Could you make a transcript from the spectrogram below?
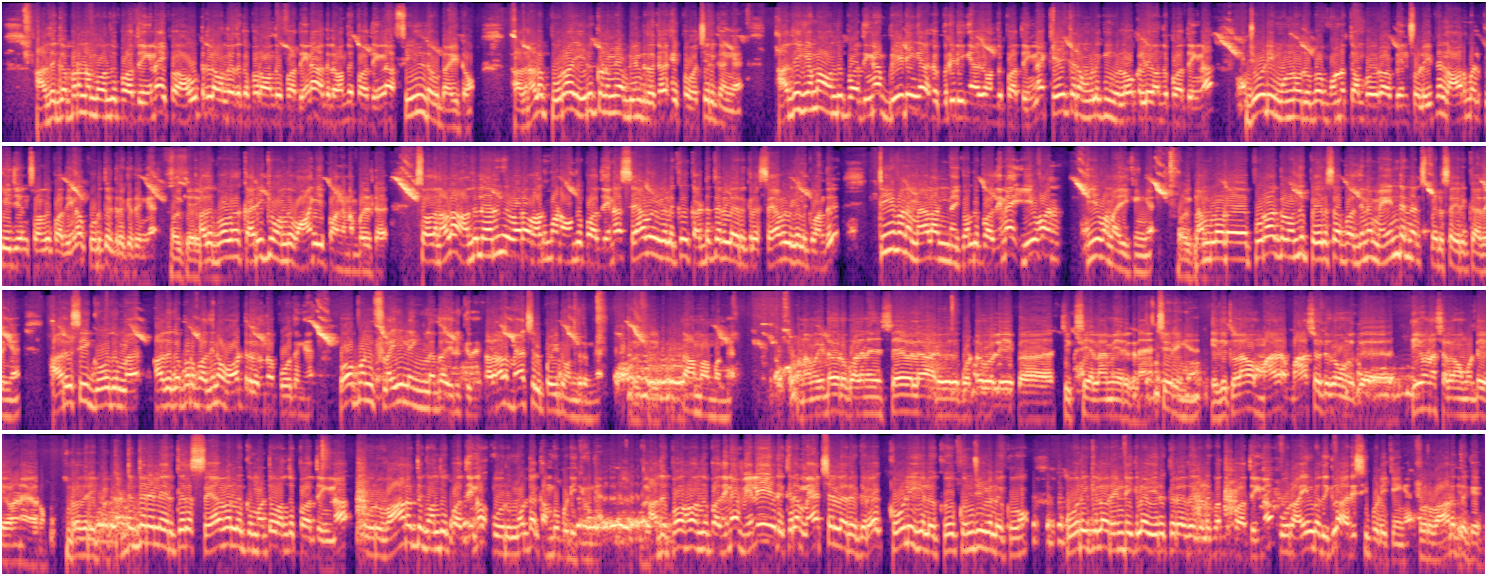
அதுக்கப்புறம் நம்ம வந்து பாத்தீங்கன்னா இப்ப அவுட்டர்ல வந்ததுக்கு அப்புறம் வந்து பாத்தீங்கன்னா அதுல வந்து பாத்தீங்கன்னா ஃபீல்ட் அவுட் ஆயிட்டோம். அதனால புறா இருக்கணுமே அப்படின்றதுக்காக இப்ப வச்சிருக்கேங்க. அதிகமா வந்து பாத்தீங்கன்னா ப்ரீடிங்காக ப்ரீடிங்காக வந்து பாத்தீங்கன்னா கேட்கறவங்களுக்கு இங்க லோக்கல்லே வந்து பாத்தீங்கன்னா ஜோடி முந்நூறு ரூபாய் முன்னூத்தம்பது ரூபாய் அப்படின்னு சொல்லிட்டு நார்மல் பீஜன்ஸ் வந்து பாத்தீங்கன்னா கொடுத்துட்டு இருக்குதுங்க. அது போக கறிக்கு வந்து வாங்கிப்பாங்க நம்மள்ட்ட. சோ அதனால அதுல இருந்து வர வருமானம் வந்து பாத்தீங்கன்னா சேவல்களுக்கு கட்டுத்தரையில இருக்கிற சேவல்களுக்கு வந்து தீவன மேலாண்மைக்கு வந்து பாத்தீங்கன்னா ஈவன் ஈவன் ஆயிக்குங்க. நம்மளோட புறாக்கள் வந்து பெருசா பாத்தீங்கன்னா மெயின்டெனன்ஸ் பெருசா இருக்காதுங்க. அரிசி கோதுமை அதுக்கப்புறம் பாத்தீங்கன்னா வாட்டர் இருந்தா போதுங்க. ஓப்பன் ஃபிளைலிங்ல தான் இருக்குது. அதனால மேட்சல் போயிட்டு வந்துருங்க. ஆமா ஆமாங்க நம்ம கிட்ட ஒரு பதினஞ்சு சேவல அறுபது பொட்டக்கோழி இப்ப சிக்ஸ் எல்லாமே இருக்குண்ணே. சரிங்க. இதுக்கெல்லாம் மாசத்துக்கு உங்களுக்கு தீவன செலவு மட்டும் எவ்வளவு வரும்? பிரதர் இப்ப கட்டுத்தரையில இருக்கிற சேவலுக்கு மட்டும் வந்து பாத்தீங்கன்னா ஒரு வாரத்துக்கு வந்து பாத்தீங்கன்னா ஒரு மூட்டை கம்பு பிடிக்குங்க. அது போக வந்து பாத்தீங்கன்னா வெளியே இருக்கிற மேய்ச்சல்ல இருக்கிற கோழிகளுக்கும் குஞ்சுகளுக்கும் ஒரு கிலோ ரெண்டு கிலோ இருக்கிறதுகளுக்கு வந்து பாத்தீங்கன்னா ஒரு ஐம்பது கிலோ அரிசி பிடிக்குங்க ஒரு வாரத்துக்கு.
